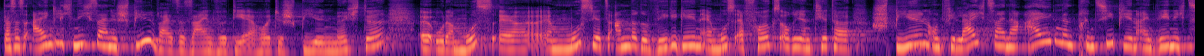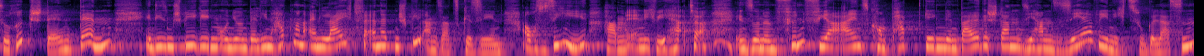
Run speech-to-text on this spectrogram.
dass es eigentlich nicht seine Spielweise sein wird, die er heute spielen möchte äh, oder muss. Er, er muss jetzt andere Wege gehen, er muss erfolgsorientierter spielen und vielleicht seine eigenen Prinzipien ein wenig zurückstellen, denn in diesem Spiel gegen Union Berlin hat man einen leicht veränderten Spielansatz gesehen. Auch sie haben ähnlich wie Hertha in so einem 5-4-1 kompakt gegen den Ball gestanden. Sie haben sehr wenig zugelassen.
